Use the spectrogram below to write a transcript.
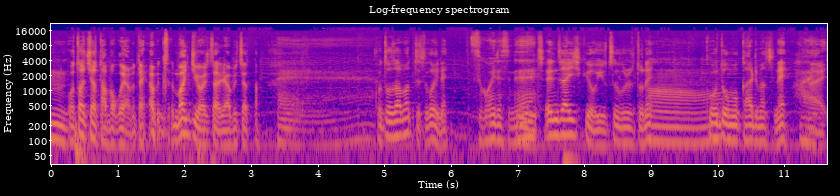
うん。私はタバコやめたやめた。毎日言われたらやめちゃった。へ言霊ってすごいね。ーすごいですうんね、潜在意識を揺つぶるとね行動も変わりますね。はい。はい、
